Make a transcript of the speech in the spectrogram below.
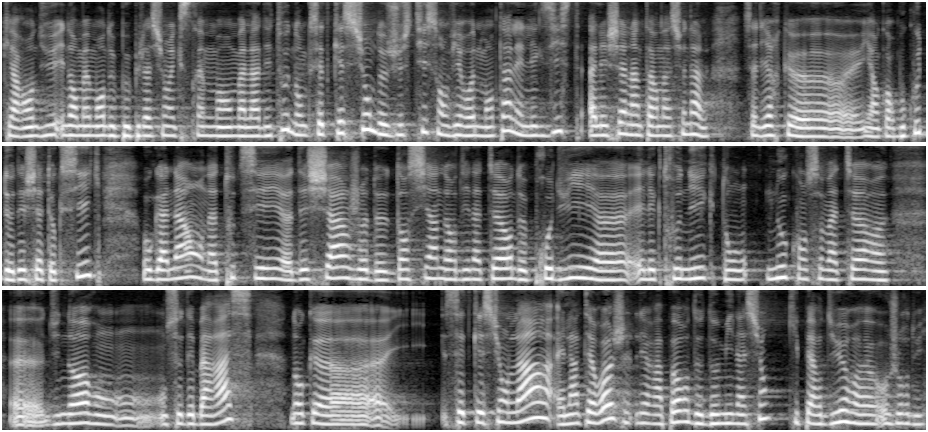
qui a rendu énormément de populations extrêmement malades et tout. Donc cette question de justice environnementale, elle existe à l'échelle internationale. C'est-à-dire qu'il euh, y a encore beaucoup de déchets toxiques. Au Ghana, on a toutes ces euh, décharges d'anciens ordinateurs, de produits euh, électroniques dont nous, consommateurs du Nord, on, se débarrasse. Donc cette question-là, elle interroge les rapports de domination qui perdurent aujourd'hui.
